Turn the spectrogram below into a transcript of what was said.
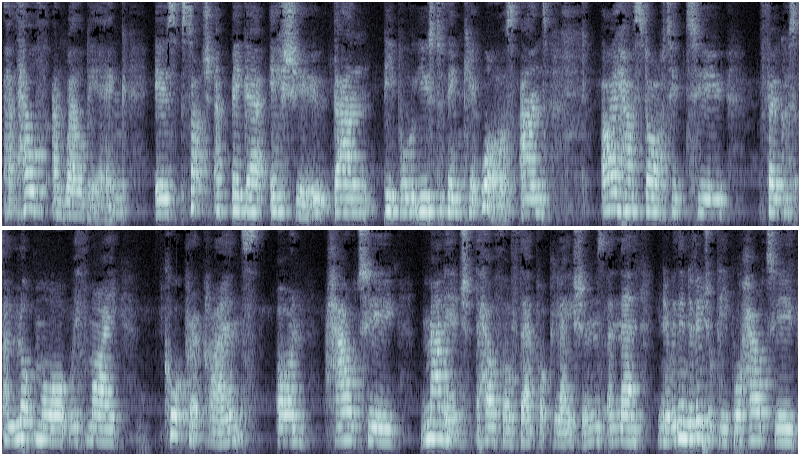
health and well-being is such a bigger issue than people used to think it was. And I have started to focus a lot more with my corporate clients on how to manage the health of their populations and then you know with individual people how to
